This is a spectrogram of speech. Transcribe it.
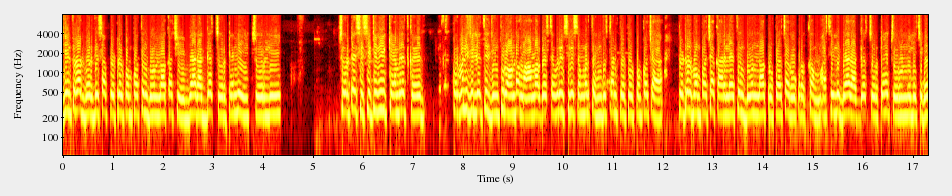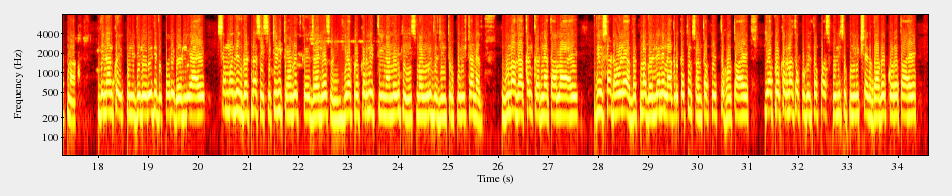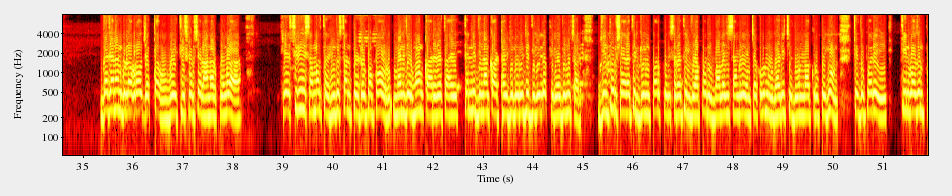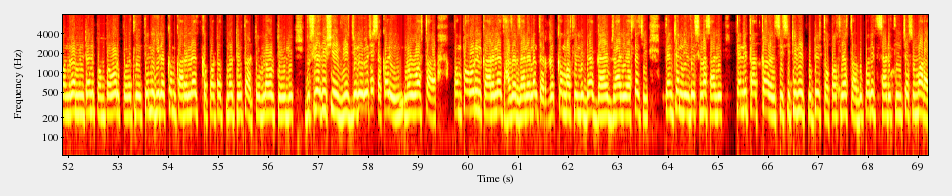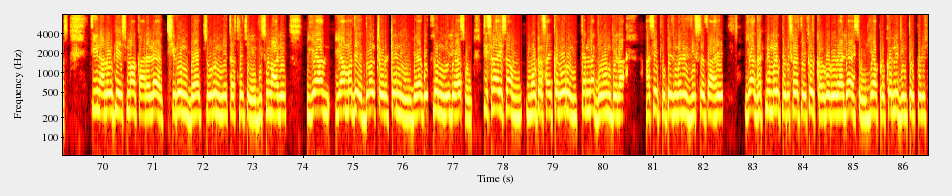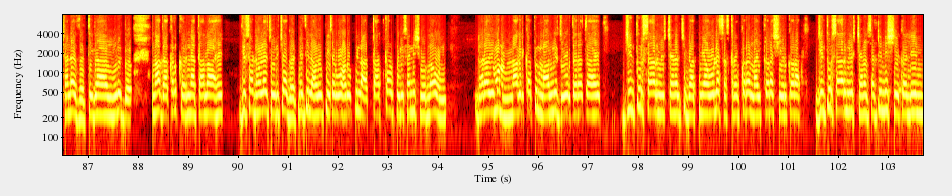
जिंत्रात भरदेसा petrol पंपातून दोन लाखाची bag अज्ञात चोरट्यांनी चोरली. चोरटे सीसीटीव्ही कॅमेऱ्यात कैद. परभणी जिल्ह्यातील जिंतूर औंढा महामार्ग रस्त्यावरील श्री समर्थ हिंदुस्थान पेट्रोल पंपाच्या पेट्रोल पंपाच्या कार्यालयातून दोन लाख रुपयाचा रोख रक्कम असलेली बॅग अज्ञात चोरट्याने चोरून नेल्याची घटना दिनांक एकोणीस जुलै रोजी दुपारी घडली आहे. संबंधित घटना सीसीटीव्ही कॅमेऱ्यात कैद झाली असून या प्रकरणी तीन अनोळखी इसमाविरुद्ध जिंतूर पोलीस ठाण्यात गुन्हा दाखल करण्यात आला आहे. दिवसा ढवळ्या घटना घडल्याने नागरिकातून संताप व्यक्त होत आहे. या प्रकरणाचा पुढील तपास पोलीस उपनिरीक्षक जाधव करत आहे. गजानन गुलाबराव जगताप वय तीस वर्ष राहणार पोंगळा हे श्री समर्थ हिंदुस्थान पेट्रोल पंपावर मॅनेजर म्हणून कार्यरत आहेत. त्यांनी दिनांक अठ्ठावीस जुलै रोजी दिलेल्या फिर्यादीनुसार जिंतूर शहरातील ग्रीन पार्क परिसरातील व्यापारी बालाजी सांगळे यांच्याकडून उधारीचे दोन लाख रुपये घेऊन ते दुपारी तीन वाजून पंधरा मिनिटांनी पंपावर परतले त्यांनी ही रक्कम कार्यालयात कपाटात न ठेवता टेबलावर ठेवली. दुसऱ्या दिवशी वीस जुलै रोजी सकाळी नऊ वाजता पंपावरील कार्यालयात हजर झाल्यानंतर रक्कम असलेली बॅग गायब झाली असल्याचे त्यांच्या निदर्शनास आले. त्यांनी तात्काळ सीसीटीव्ही फुटेज तपासले असता दुपारी साडेतीनच्या सुमारास तीन अनोळखी इस्मा कार्यालयात शिरून बॅग चोरून नेत असल्याचे दिसून आले. या यामध्ये दोन चोरट्यांनी बॅग उचलून नेली असून तिसरा इसम मोटरसायकलवरून त्यांना घेऊन गेला. असे फुटेजमध्ये दिसत आहे. या घटनेमुळे परिसरात एकच खळबळ उडाली असून या प्रकरणी जिंतूर पोलीस ठाण्यात तिघांविरुद्ध गुन्हा दाखल करण्यात आला आहे. दिवसाढवळ्या चोरीच्या घटनेतील आरोपी सर्व आरोपींना तात्काळ पोलिसांनी शोध लावून धरावे म्हणून नागरिकातून मागणी जोरदाराचा आहे. जिंतूर सहार न्यूज चॅनलची बातमी आवडल्यास सबस्क्राईब करा लाईक करा शेअर करा. जिंतूर सहार न्यूज चॅनलसाठी मी शेख अलीम.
